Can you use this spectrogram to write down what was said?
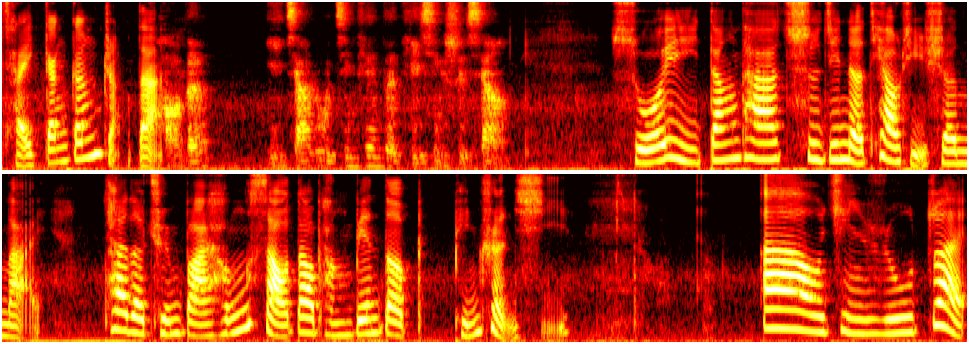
才刚刚长大。好的，已加入今天的提醒事项。所以，当他吃惊的跳起身来，他的裙摆横扫到旁边的评审席。哦，请赎罪！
